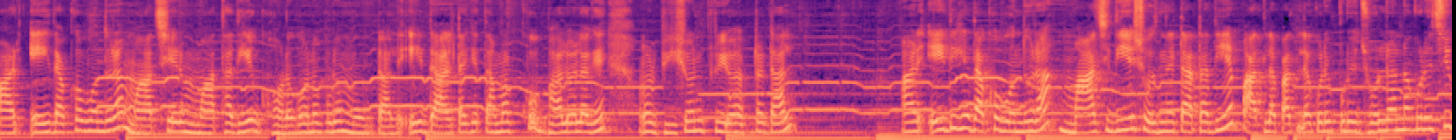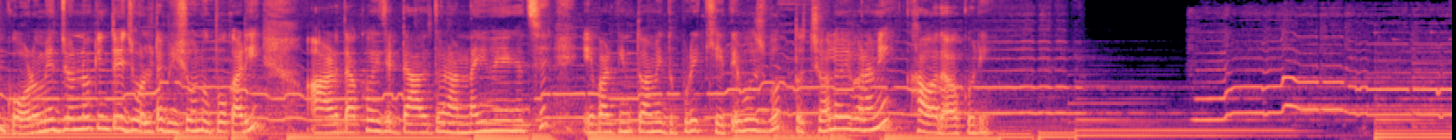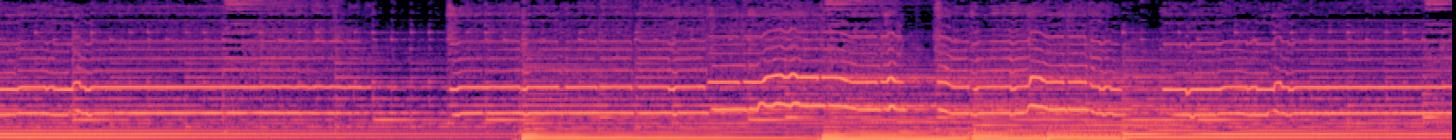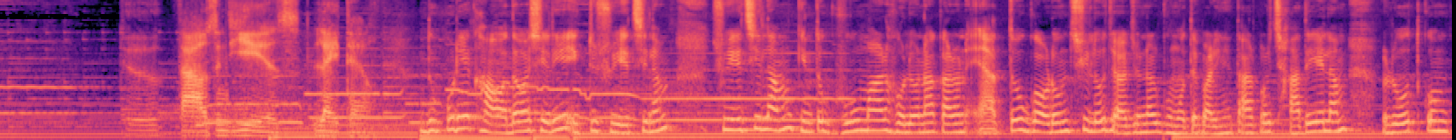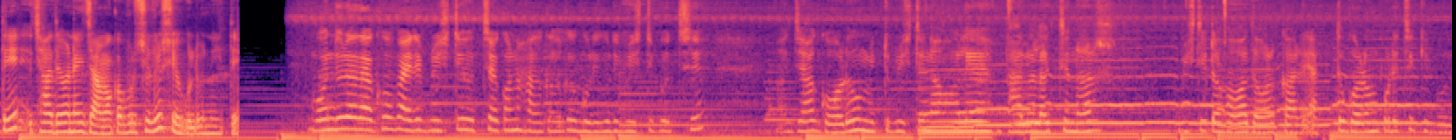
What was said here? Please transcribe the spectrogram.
আর এই দেখো বন্ধুরা, মাছের মাথা দিয়ে ঘন ঘন পুরো মুগ ডাল। এই ডালটা খেতে আমার খুব ভালো লাগে। আমার ভীষণ প্রিয় একটা ডাল। আর এই দিকে দেখো বন্ধুরা, মাছ দিয়ে সজনে টাটা দিয়ে পাতলা পাতলা করে পুরো ঝোল রান্না করেছি। গরমের জন্য কিন্তু এই ঝোলটা ভীষণ উপকারী। আর দেখো এই যে ডাল তো রান্নাই হয়ে গেছে। এবার কিন্তু আমি দুপুরে খেতে বসবো। তো চলো এবার আমি খাওয়া দাওয়া করি। Thousand years later. দুপুরে খাওয়া দাওয়া সেরে একটু শুয়েছিলাম। শুয়েছিলাম কিন্তু ঘুম আর হলো না কারণ এত গরম ছিল যার জন্য আর ঘুমোতে পারিনি। তারপর ছাদে এলাম রোদ কমতে ছাদে অনেক জামা কাপড় ছিল সেগুলো নিতে। বন্ধুরা দেখো বাইরে বৃষ্টি হচ্ছে এখন হালকা হালকা গুড়ি গুড়ি বৃষ্টি পড়ছে। আর যা গরম একটু বৃষ্টি না হলে ভালো লাগছে না আর বৃষ্টিটা হওয়া দরকার। এত গরম পড়েছে কি বলব?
